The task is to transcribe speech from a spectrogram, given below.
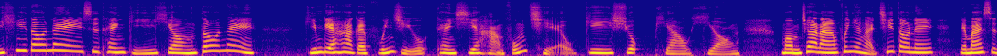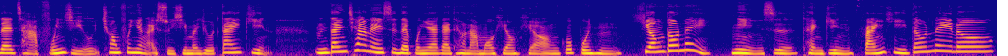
i 许多呢，是听吉香到呢。今点下嘅款酒，正是行风俏，继续飘香。孟秋人，欢迎来吃到呢。你们是在查款酒，冲欢迎来随时咪就带见。唔单唱呢，是在半夜嘅头南无香香嗰半夜，香到呢，硬是听见欢喜到呢咯。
